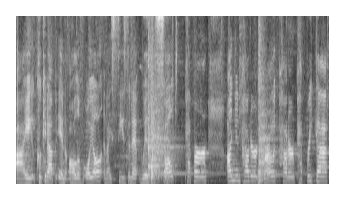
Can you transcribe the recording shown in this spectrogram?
I cook it up in olive oil and I season it with salt, pepper, onion powder, garlic powder, paprika,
